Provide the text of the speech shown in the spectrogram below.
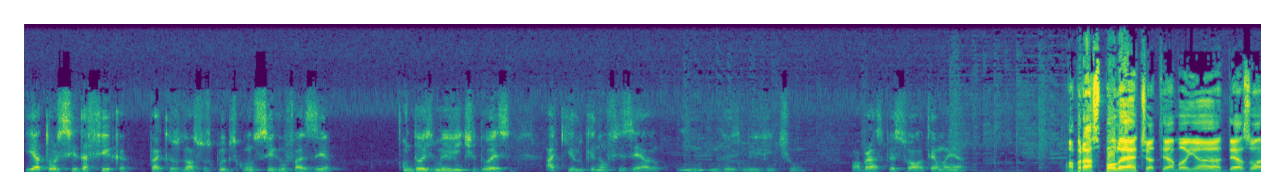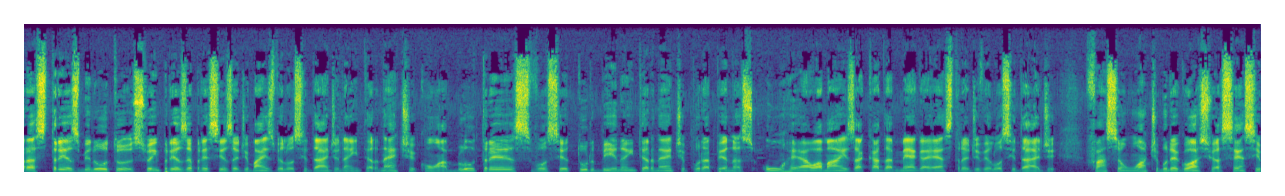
E a torcida fica para que os nossos clubes consigam fazer em 2022 aquilo que não fizeram em 2021. Um abraço, pessoal. Até amanhã. Um abraço, Paulette. Até amanhã, 10 horas 3 minutos. Sua empresa precisa de mais velocidade na internet? Com a Blue 3, você turbina a internet por apenas um real a mais a cada mega extra de velocidade. Faça um ótimo negócio. Acesse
